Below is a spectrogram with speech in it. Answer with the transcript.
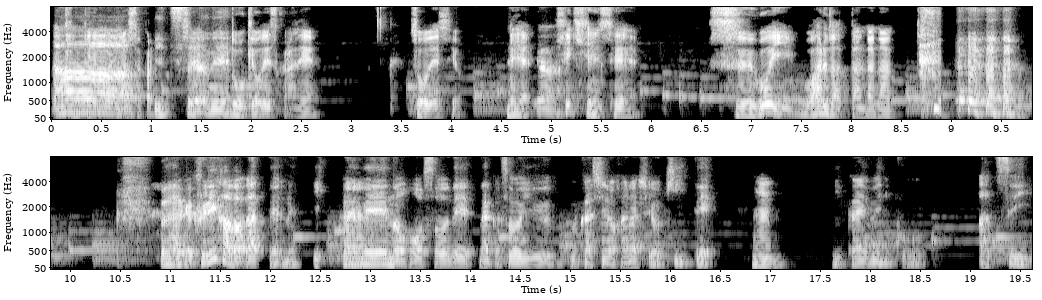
関係もありまあしたからあ、言ってたよね。同郷ですからね。そうですよ。ね関先生、すごい悪だったんだな。なんか振り幅があったよね。1回目の放送で、なんかそういう昔の話を聞いて、うん。2回目にこう、熱い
